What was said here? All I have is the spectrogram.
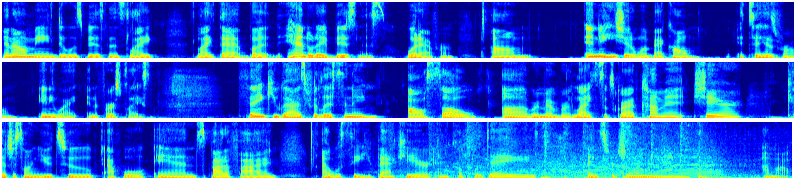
And I don't mean do his business like like that, but handle their business, whatever. Um, and then he should have went back home to his room anyway in the first place. Thank you guys for listening. Also, uh, remember like, subscribe, comment, share. Catch us on YouTube, Apple, and Spotify. I will see you back here in a couple of days. Thanks for joining. I'm out.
